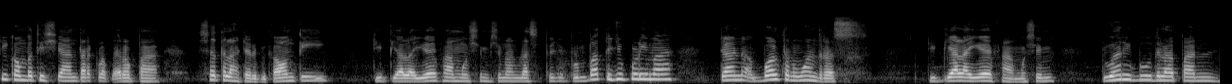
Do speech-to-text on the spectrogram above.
di kompetisi antar klub Eropa setelah Derby County, di Piala UEFA musim 1974-75 dan Bolton Wanderers di Piala UEFA musim 2008-2009.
